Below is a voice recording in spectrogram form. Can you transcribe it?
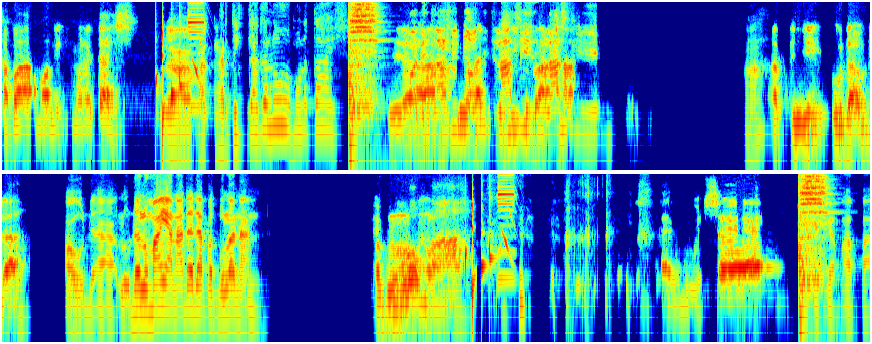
Apa monetize? Nah, ngerti kagak lu monetize? Iya. coba dijelasin dong, jelasin, lah. jelasin. Hati. Udah udah. Oh udah, lu udah lumayan ada dapat bulanan. Ya belum lah. eh buset. Enggak apa-apa,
